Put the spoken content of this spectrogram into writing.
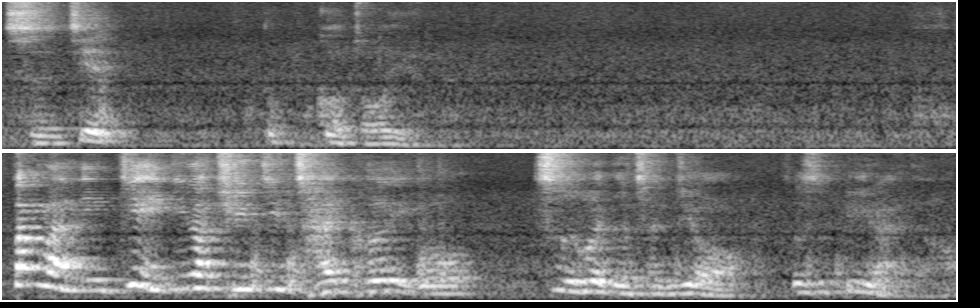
持戒都不够庄严当然，你戒一定要清净，才可以有智慧的成就哦，这是必然的哈。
